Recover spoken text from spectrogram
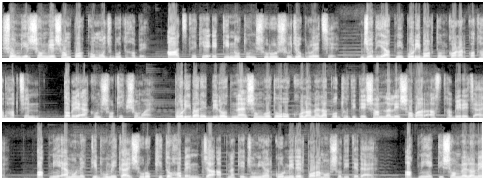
সঙ্গীর সঙ্গে সম্পর্ক মজবুত হবে। আজ থেকে একটি নতুন শুরুর সুযোগ রয়েছে। যদি আপনি পরিবর্তন করার কথা ভাবছেন, তবে এখন সঠিক সময়। পরিবারে বিরোধ ন্যায়সঙ্গত ও খোলামেলা পদ্ধতিতে সামলালে সবার আস্থা বেড়ে যায়। আপনি এমন একটি ভূমিকায় সুরক্ষিত হবেন যা আপনাকে জুনিয়র কর্মীদের পরামর্শ দিতে দেয়। আপনি একটি সম্মেলনে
